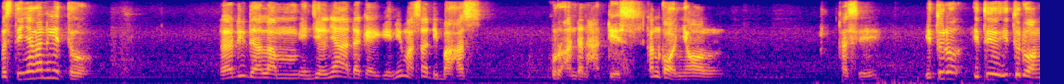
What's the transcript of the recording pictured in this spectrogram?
Mestinya kan gitu. Nah dalam Injilnya ada kayak gini masa dibahas Quran dan hadis? Kan konyol. Kasih. Itu itu itu doang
